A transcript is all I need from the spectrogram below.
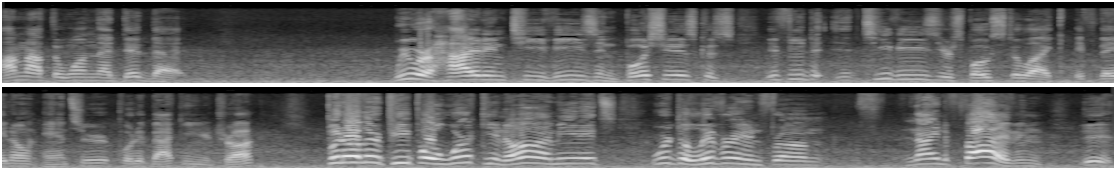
I'm not the one that did that we were hiding TVs in bushes because if you TVs, you're supposed to like if they don't answer, put it back in your truck. But other people work, you oh, know. I mean, it's we're delivering from nine to five, and it,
